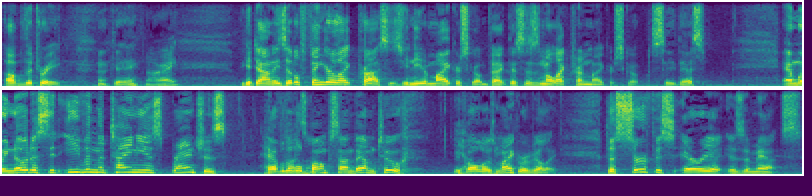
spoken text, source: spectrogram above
of the tree. Okay. All right. You get down these little finger-like processes. You need a microscope. In fact, this is an electron microscope to see this. And we notice that even the tiniest branches have little Fuzz on. bumps on them too. we Yeah. call those microvilli. The surface area is immense.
